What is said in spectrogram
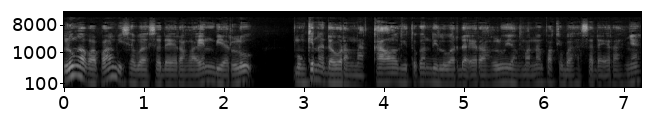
lu nggak apa-apa bisa bahasa daerah lain biar lu mungkin ada orang nakal gitu kan di luar daerah lu yang mana pakai bahasa daerahnya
